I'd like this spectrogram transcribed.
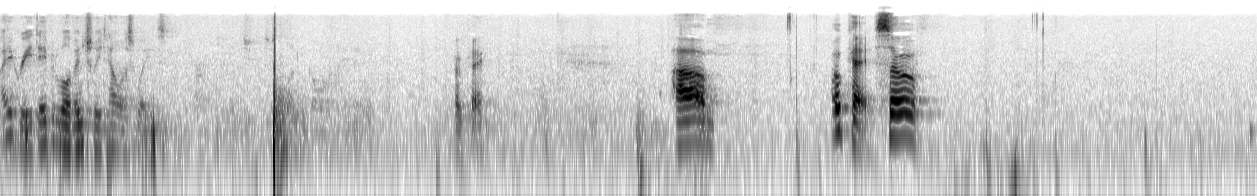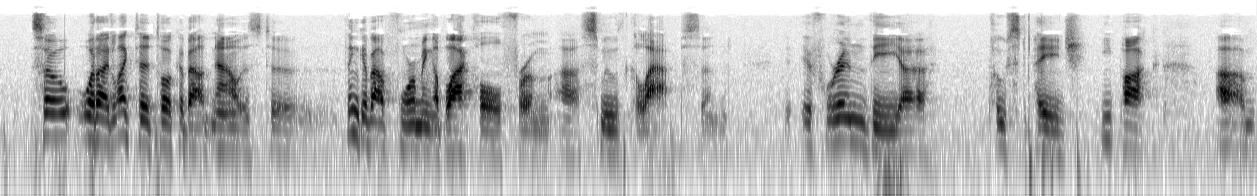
I agree. David will eventually tell us what he's just let him go on. Okay. Um, okay, so so what I'd like to talk about now is to think about forming a black hole from uh, smooth collapse, and if we're in the uh, post-Page epoch, um,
